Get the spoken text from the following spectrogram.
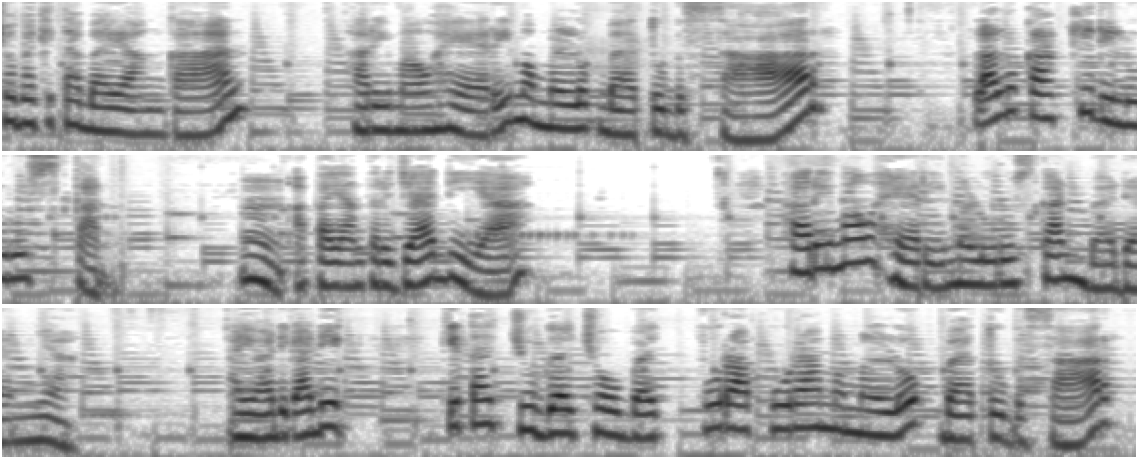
Coba kita bayangkan harimau Harry memeluk batu besar, lalu kaki diluruskan. Hmm, apa yang terjadi ya? Harimau Harry meluruskan badannya. Ayo adik-adik, kita juga coba pura-pura memeluk batu besar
